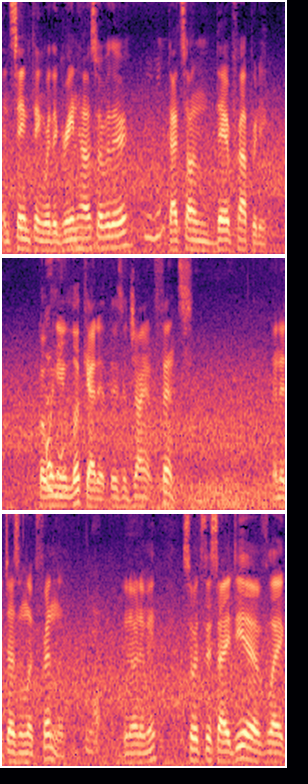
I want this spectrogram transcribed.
And same thing where the greenhouse over there, mm-hmm. that's on their property. But okay. when you look at it, there's a giant fence, and it doesn't look friendly. You know what I mean? So it's this idea of like,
